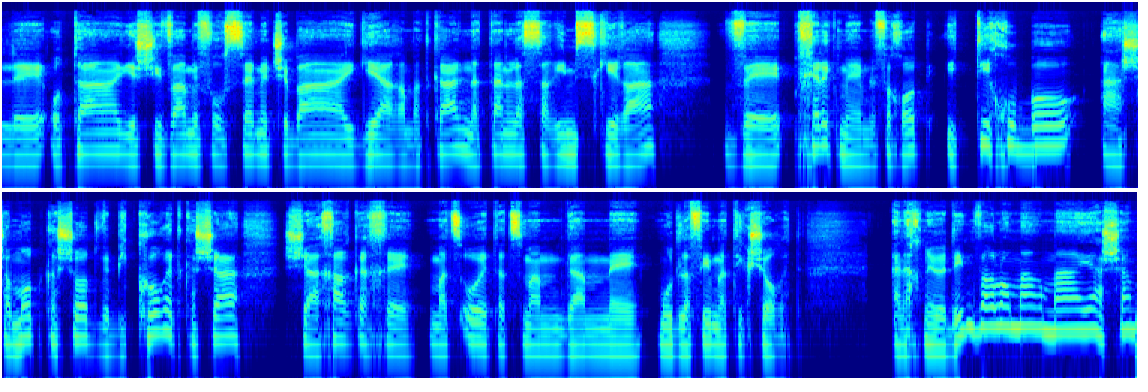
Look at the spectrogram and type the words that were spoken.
לאותה ישיבה מפורסמת שבה הגיע הרמטכ"ל, נתן לשרים סקירה, וחלק מהם לפחות הטיחו בו האשמות קשות וביקורת קשה, שאחר כך אה, מצאו את עצמם גם אה, מודלפים לתקשורת. אנחנו יודעים כבר לומר מה היה שם?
